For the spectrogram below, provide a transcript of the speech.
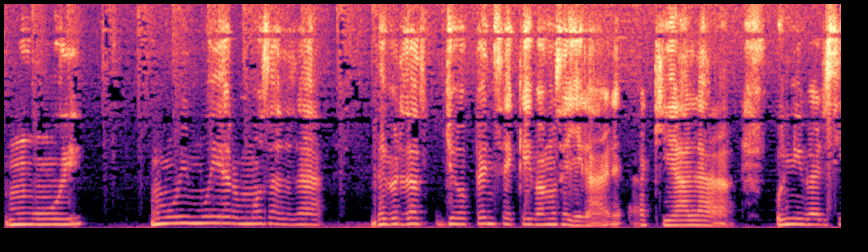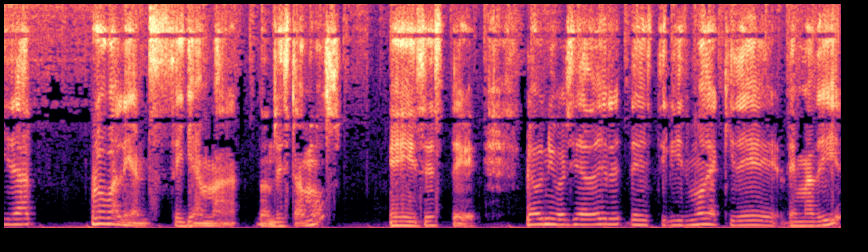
muy, muy, muy hermosas. O sea, de verdad, yo pensé que íbamos a llegar aquí a la Universidad Provalience, se llama donde estamos. Es este la Universidad de, Estilismo de aquí de Madrid.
